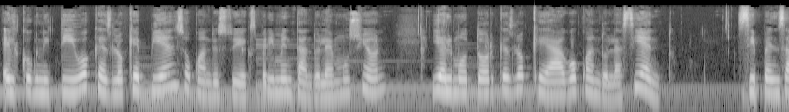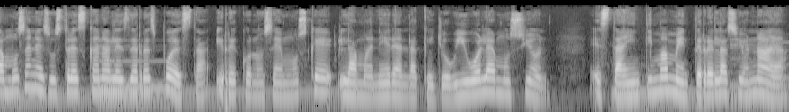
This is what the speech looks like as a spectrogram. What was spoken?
El cognitivo, que es lo que pienso cuando estoy experimentando la emoción. Y el motor, que es lo que hago cuando la siento. Si pensamos en esos tres canales de respuesta y reconocemos que la manera en la que yo vivo la emoción está íntimamente relacionada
